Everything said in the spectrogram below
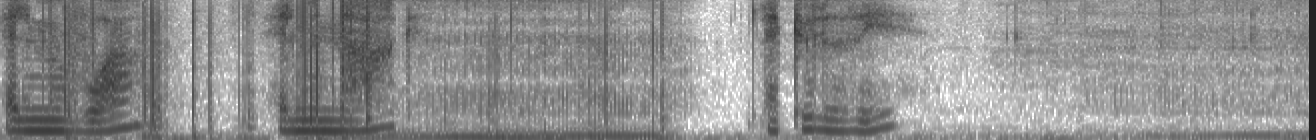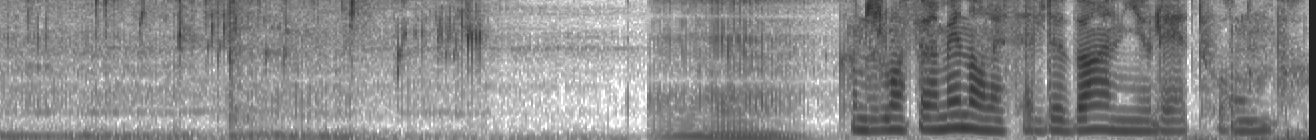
Elle me voit, elle me nargue, la queue levée. Quand je l'enfermais dans la salle de bain, elle miaulait à tout rompre.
